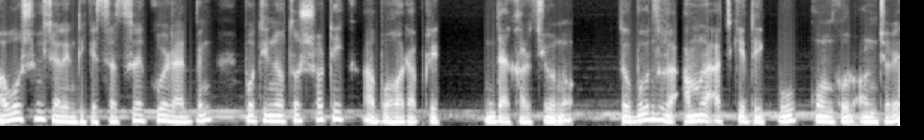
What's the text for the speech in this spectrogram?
অবশ্যই চ্যানেলটিকে সাবস্ক্রাইব করে রাখবেন। প্রতিনিয়ত সঠিক আবহাওয়ার আপডেট দেখার জন্য। তো বন্ধুরা, আমরা আজকে দেখব কোন কোন অঞ্চলে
